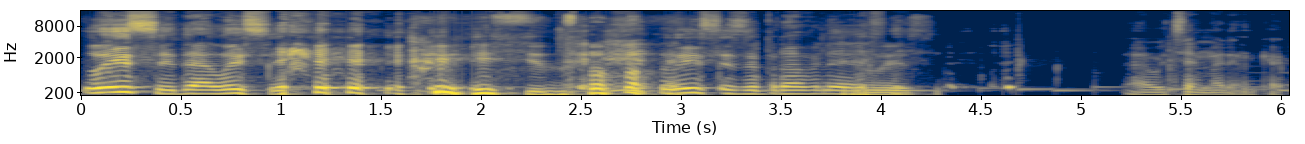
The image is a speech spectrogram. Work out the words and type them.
Лысый, да, лысый. Лысый заправляет. Лысый. А у тебя, Марин, как?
